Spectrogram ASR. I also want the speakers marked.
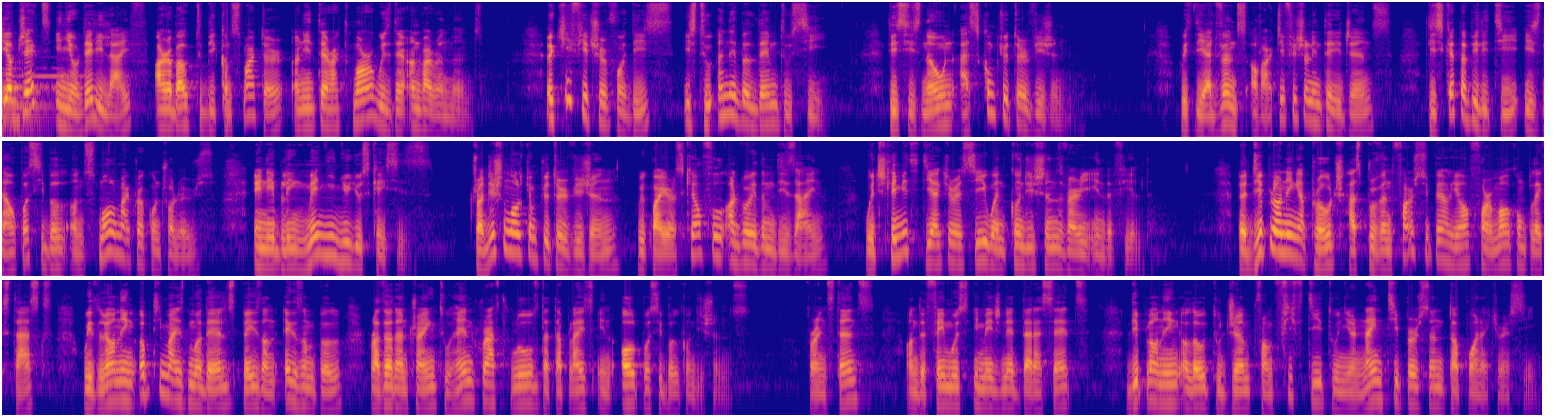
Speaker 1: The objects in your daily life are about to become smarter and interact more with their environment. A key feature for this is to enable them to see. This is known as computer vision. With the advance of artificial intelligence, this capability is now possible on small microcontrollers, enabling many new use cases. Traditional computer vision requires careful algorithm design, which limits the accuracy when conditions vary in the field. A deep learning approach has proven far superior for more complex tasks with learning optimized models based on example rather than trying to handcraft rules that applies in all possible conditions. For instance, on the famous ImageNet dataset, deep learning allowed to jump from 50 to near 90% top 1 accuracy.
